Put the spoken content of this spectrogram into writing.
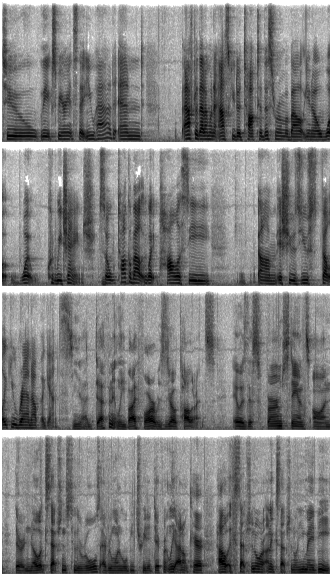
to the experience that you had? And after that, I'm going to ask you to talk to this room about you know what what could we change. So talk about what policy. Um, issues you felt like you ran up against? Yeah, definitely. By far, was zero tolerance. It was this firm stance on there are no exceptions to the rules. Everyone will be treated differently. I don't care how exceptional or unexceptional you may be,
